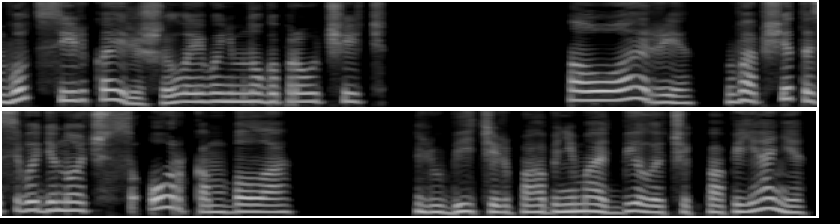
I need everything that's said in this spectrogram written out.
Вот Силька и решила его немного проучить. А у Ари вообще-то сегодня ночь с орком была. Любитель пообнимать белочек по пьяни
